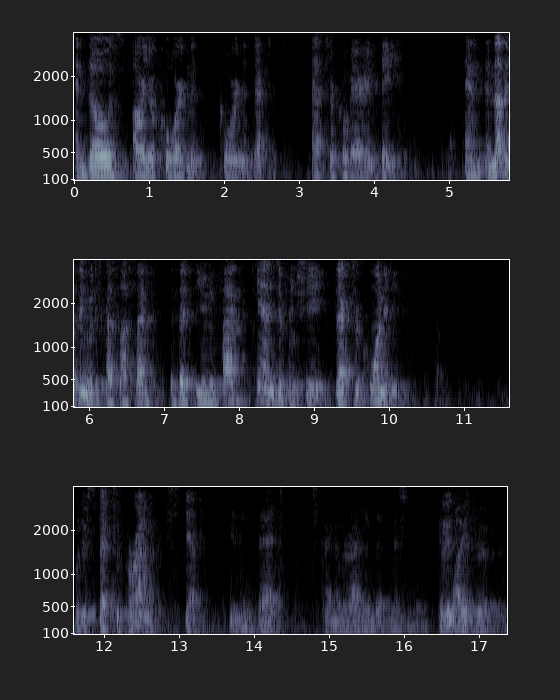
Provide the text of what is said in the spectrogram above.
And those are your coordinate, coordinate vectors. That's your covariant basis. And another thing we discussed last time is that you in fact can differentiate vector quantities with respect to parameters. Yes? Isn't that kind of a random definition? It is. Why a derivative?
